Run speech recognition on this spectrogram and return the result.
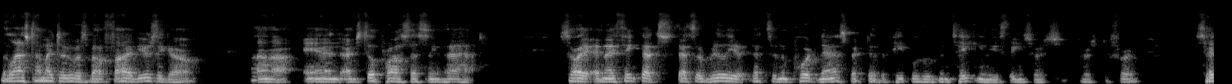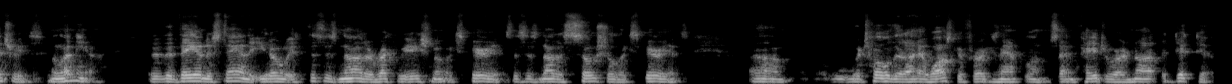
the last time I took it was about five years ago, uh, and I'm still processing that. So, I, and I think that's that's a really that's an important aspect of the people who've been taking these things for for, for centuries, millennia, that they understand that you know if this is not a recreational experience, this is not a social experience. Um, we're told that ayahuasca, for example, and San Pedro are not addictive.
